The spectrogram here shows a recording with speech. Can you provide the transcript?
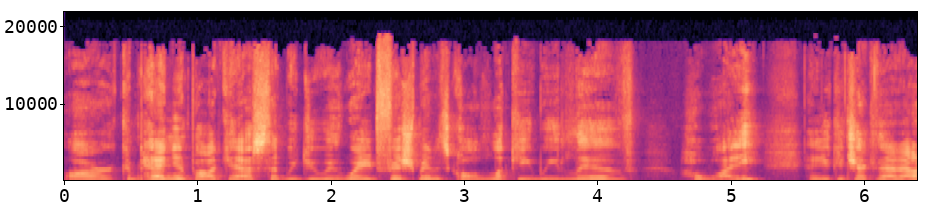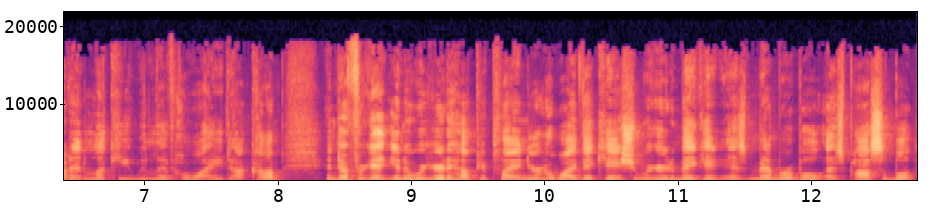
our companion podcast that we do with Wade Fishman. It's called Lucky We Live Hawaii, and you can check that out at luckywelivehawaii.com. And don't forget, you know, we're here to help you plan your Hawaii vacation. We're here to make it as memorable as possible.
